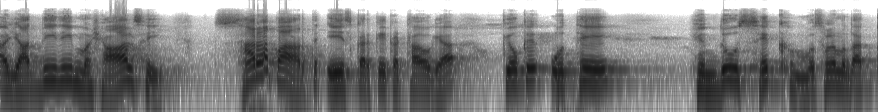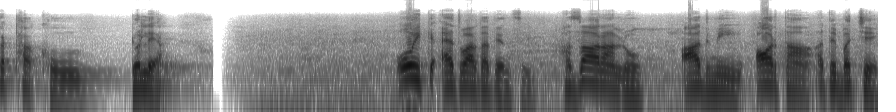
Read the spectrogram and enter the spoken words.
ਆਜ਼ਾਦੀ ਦੀ ਮਸ਼ਾਲ ਸੀ, ਸਾਰਾ ਭਾਰਤ ਇਸ ਕਰਕੇ ਇਕੱਠਾ ਹੋ ਗਿਆ ਕਿਉਂਕਿ ਉੱਥੇ ਹਿੰਦੂ, ਸਿੱਖ ਮੁਸਲਮ ਦਾ ਇਕੱਠਾ ਖੂਨ ਡੁੱਲਿਆ। ਉਹ ਇੱਕ ਐਤਵਾਰ ਦਾ ਦਿਨ ਸੀ। ਹਜ਼ਾਰਾਂ ਲੋਕ, ਆਦਮੀ, ਔਰਤਾਂ ਅਤੇ ਬੱਚੇ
